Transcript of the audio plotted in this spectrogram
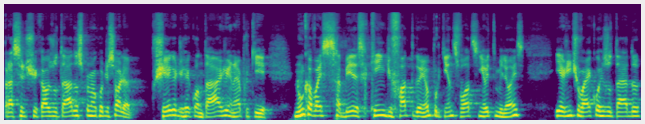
para certificar os resultados. O Supremo Corte disse: olha, chega de recontagem, né, porque nunca vai se saber quem de fato ganhou por 500 votos em 8 milhões, e a gente vai com o resultado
